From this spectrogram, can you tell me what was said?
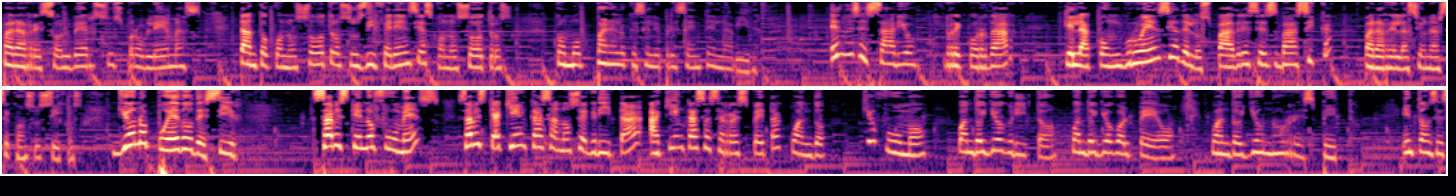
para resolver sus problemas, tanto con nosotros, sus diferencias con nosotros, como para lo que se le presente en la vida. Es necesario recordar que la congruencia de los padres es básica para relacionarse con sus hijos. Yo no puedo decir, ¿sabes que no fumes? ¿Sabes que aquí en casa no se grita? Aquí en casa se respeta cuando yo fumo, cuando yo grito, cuando yo golpeo, cuando yo no respeto. Entonces,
